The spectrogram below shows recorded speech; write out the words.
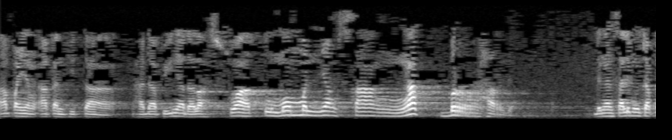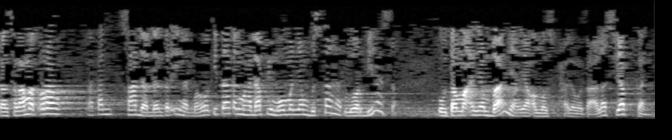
apa yang akan kita hadapi ini adalah suatu momen yang sangat berharga. Dengan saling mengucapkan selamat orang akan sadar dan teringat bahwa kita akan menghadapi momen yang besar luar biasa keutamaan yang banyak yang Allah Subhanahu wa taala siapkan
